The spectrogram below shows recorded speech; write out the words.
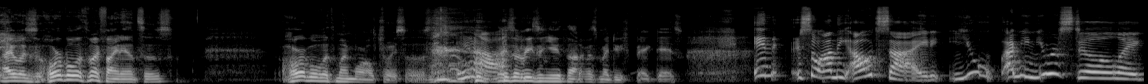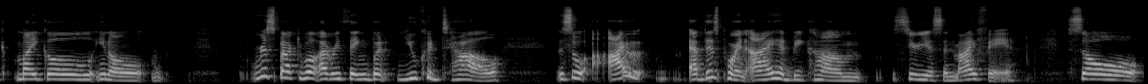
I was horrible with my finances, horrible with my moral choices. Yeah. There's a reason you thought it was my douchebag days. and so on the outside, you, I mean, you were still like Michael, you know, respectable, everything, but you could tell. So I, at this point, I had become serious in my faith. So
